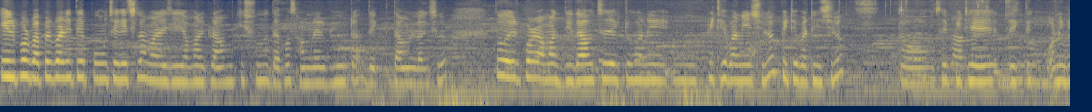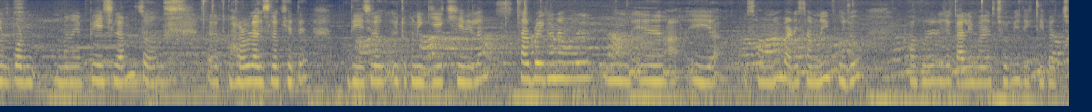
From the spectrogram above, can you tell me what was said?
এরপর বাপের বাড়িতে পৌঁছে গেছিলাম আর এই যে আমার গ্রাম কি সুন্দর দেখো সামনের ভিউটা দেখতে দারুণ লাগছিল। তো এরপর আমার দিদা হচ্ছে একটুখানি পিঠে বানিয়েছিল পিঠে পাঠিয়েছিল। তো সেই পিঠে দেখতে অনেকদিন পর মানে পেয়েছিলাম তো ভালো লাগছিল খেতে। দিয়েছিল একটুখানি গিয়ে খেয়ে নিলাম। তারপর এখানে আমাদের উম, এ, আ- ইয়া সামনে বাড়ির সামনেই পুজো। ঠাকুরের এই যে কালী মায়ের ছবি দেখতেই পাচ্ছ।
